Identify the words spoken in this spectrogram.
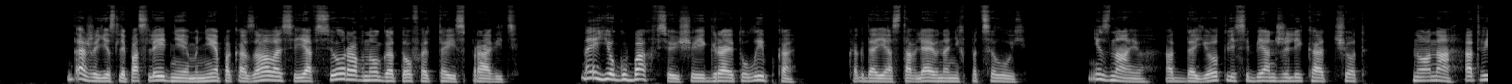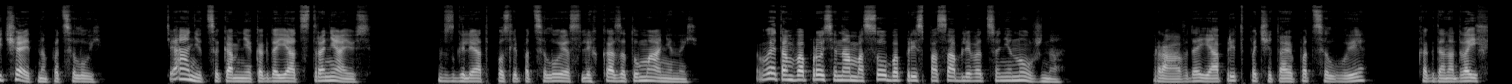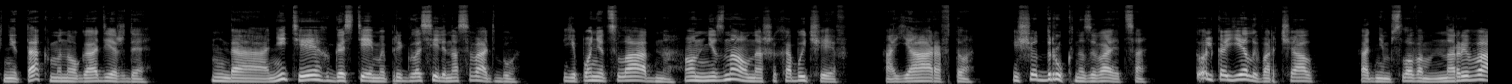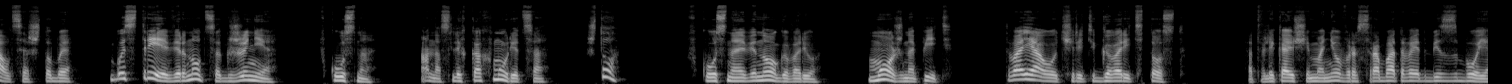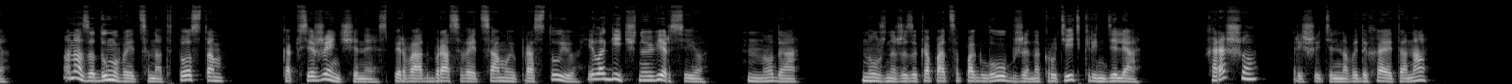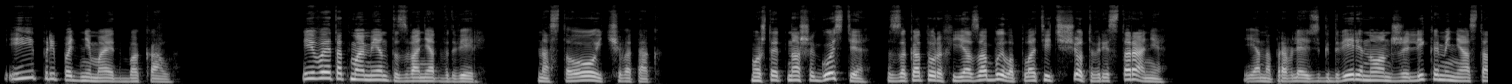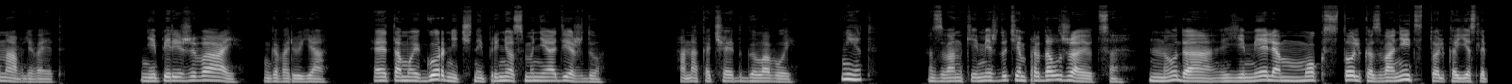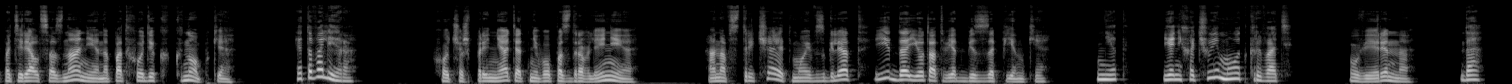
Даже если последнее мне показалось, я все равно готов это исправить. На ее губах все еще играет улыбка — когда я оставляю на них поцелуй. Не знаю, отдает ли себе Анжелика отчет, но она отвечает на поцелуй. Тянется ко мне, когда я отстраняюсь. Взгляд после поцелуя слегка затуманенный. В этом вопросе нам особо приспосабливаться не нужно. Правда, я предпочитаю поцелуи, когда на двоих не так много одежды. Да, не тех гостей мы пригласили на свадьбу. Японец, ладно, он не знал наших обычаев. А Яров-то еще друг называется. Только ел и ворчал. Одним словом, нарывался, чтобы быстрее вернуться к жене. Вкусно. Она слегка хмурится. Что? Вкусное вино, говорю. Можно пить. Твоя очередь говорить тост. Отвлекающий маневр срабатывает без сбоя. Она задумывается над тостом. Как все женщины, сперва отбрасывает самую простую и логичную версию. Ну да. Нужно же закопаться поглубже, накрутить кренделя. «Хорошо», — решительно выдыхает она и приподнимает бокал. И в этот момент звонят в дверь. Настойчиво так. Может, это наши гости, за которых я забыла платить счет в ресторане? Я направляюсь к двери, но Анжелика меня останавливает. «Не переживай», — говорю я. «Это мой горничный принес мне одежду». Она качает головой. «Нет». Звонки между тем продолжаются. Ну да, Емеля мог столько звонить, только если потерял сознание на подходе к кнопке. «Это Валера». «Хочешь принять от него поздравление?» Она встречает мой взгляд и дает ответ без запинки. «Нет, я не хочу ему открывать». «Уверена?» «Да».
